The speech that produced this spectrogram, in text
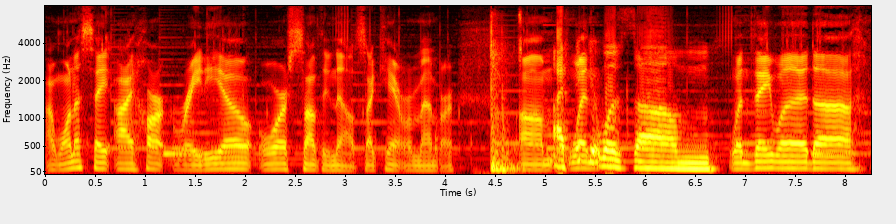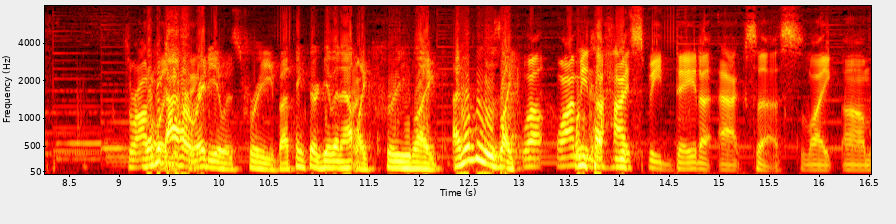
I want to say iHeartRadio or something else. I can't remember. Um, I think when, it was um, when they would uh, throttle. I think iHeartRadio is free, but I think they're giving out like free like I remember it was like well, well I mean the high speed data access, like um,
